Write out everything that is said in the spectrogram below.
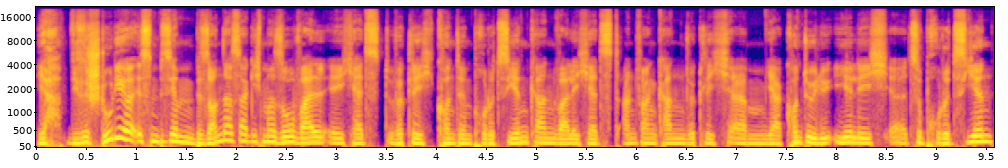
Ja, diese Studie ist ein bisschen besonders, sag ich mal so, weil ich jetzt wirklich Content produzieren kann, weil ich jetzt anfangen kann, wirklich ähm, ja kontinuierlich äh, zu produzieren.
